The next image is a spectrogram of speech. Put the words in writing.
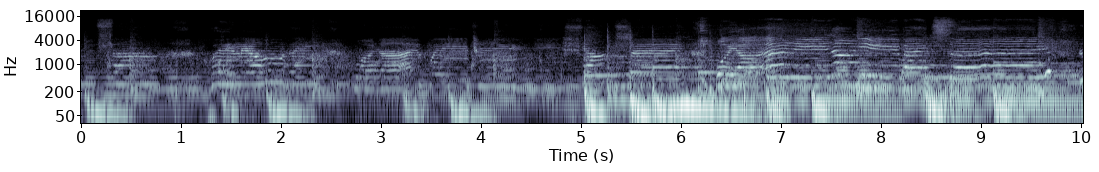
会心酸，会流泪，我的爱会一直与你相随。我要爱你到一百岁，如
